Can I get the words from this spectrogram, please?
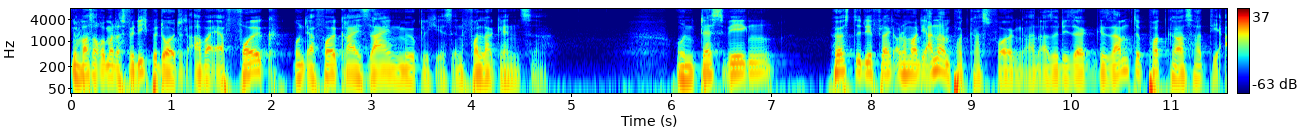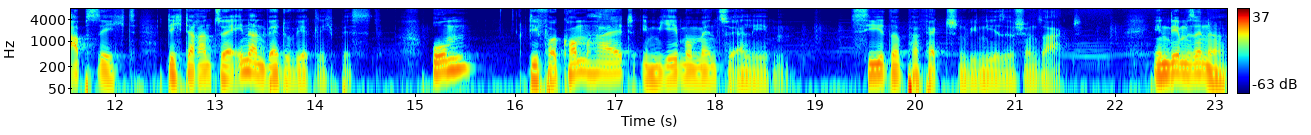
was auch immer das für dich bedeutet, aber Erfolg und erfolgreich sein möglich ist in voller Gänze. Und deswegen hörst du dir vielleicht auch nochmal die anderen Podcast-Folgen an. Also dieser gesamte Podcast hat die Absicht, dich daran zu erinnern, wer du wirklich bist, um die Vollkommenheit in jedem Moment zu erleben. See the perfection, wie Neil so schön sagt. In dem Sinne,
